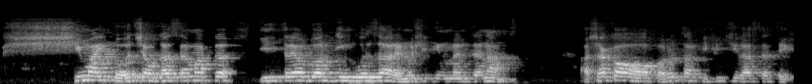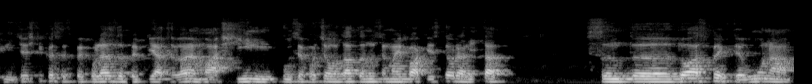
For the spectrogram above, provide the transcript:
și mai tot și-au dat seama că ei trăiau doar din vânzare, nu și din mentenanță. Așa că au apărut artificiile astea tehnice, știi că se speculează pe piață, mașini, cum se făcea odată, nu se mai fac, este o realitate. Sunt uh, două aspecte. Una,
